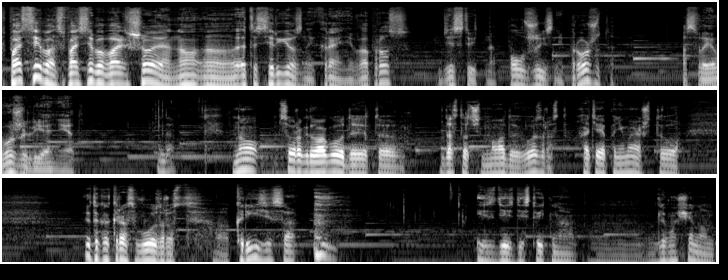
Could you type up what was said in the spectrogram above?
Спасибо, спасибо большое. Но э, это серьезный крайний вопрос. Действительно, полжизни прожито, а своего жилья нет. Да. Но 42 года это достаточно молодой возраст. Хотя я понимаю, что это как раз возраст э, кризиса. И здесь действительно для мужчин он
